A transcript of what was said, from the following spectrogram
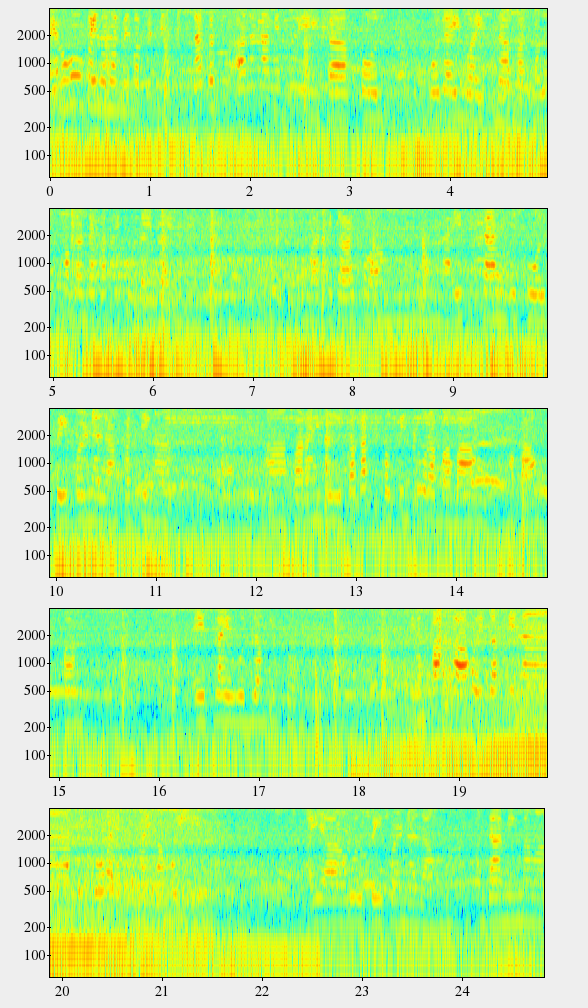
Ewan ko kung kailan namin mapipit. Dapat ano namin to eh, pa kul kulay white dapat. Mas maganda kasi kulay white eh. Hindi ko masikaso. Ang naisip namin is wallpaper na lang kasi nga ah, para hindi pa kasi pag pintura babaho, mabaho pa. Eh plywood lang ito. Yung pangkahoy kasi na pintura is may amoy eh. Kaya wallpaper na lang. Ang daming mga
